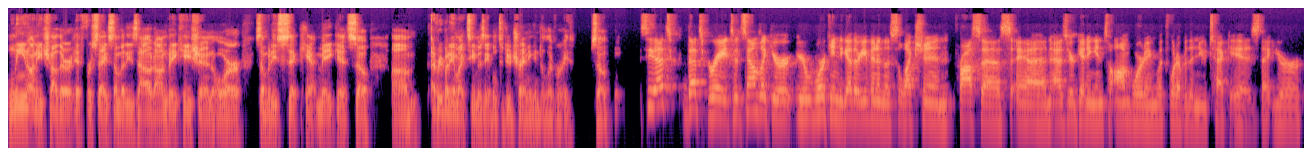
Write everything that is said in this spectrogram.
lean on each other if for say somebody's out on vacation or somebody's sick can't make it. So um, everybody on my team is able to do training and delivery. So see that's that's great. So it sounds like you're you're working together even in the selection process and as you're getting into onboarding with whatever the new tech is that you're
